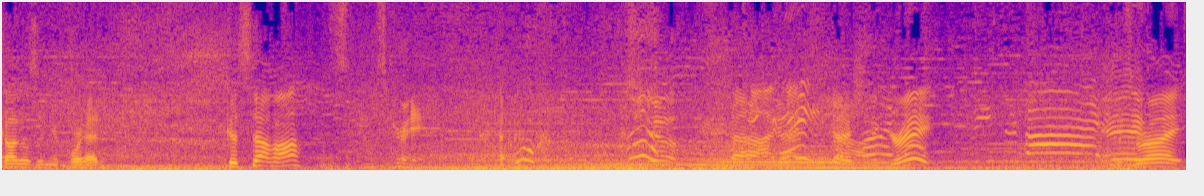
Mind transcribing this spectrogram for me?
Goggles in your forehead. Good stuff, huh? That's great. Great. Yeah, she did great. We survived. That's right.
